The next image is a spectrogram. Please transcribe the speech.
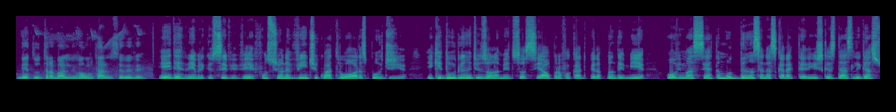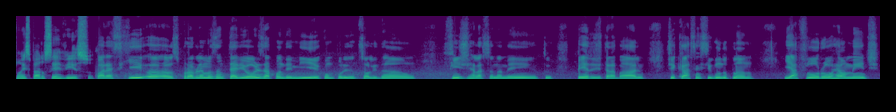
dentro do trabalho de voluntários do CVV. Eider lembra que o CVV funciona 24 horas por dia e que durante o isolamento social provocado pela pandemia, houve uma certa mudança nas características das ligações para o serviço. Parece que uh, os problemas anteriores à pandemia, como por exemplo solidão, fins de relacionamento, perda de trabalho, ficassem em segundo plano. E aflorou realmente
